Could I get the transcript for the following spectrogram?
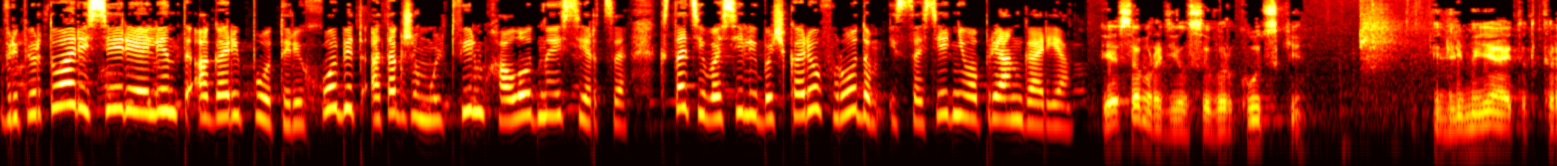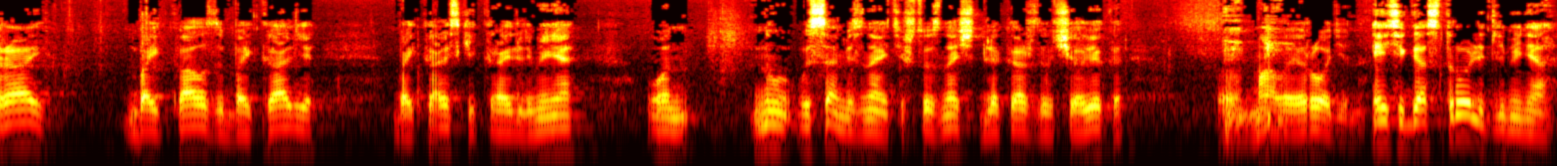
В репертуаре серия лент о Гарри Поттере, «Хоббит», а также мультфильм «Холодное сердце». Кстати, Василий Бочкарев родом из соседнего Приангарья. Я сам родился в Иркутске, и для меня этот край, Байкал, Забайкалье, Байкальский край, для меня он, ну, вы сами знаете, что значит для каждого человека э, малая родина. Эти гастроли для меня,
